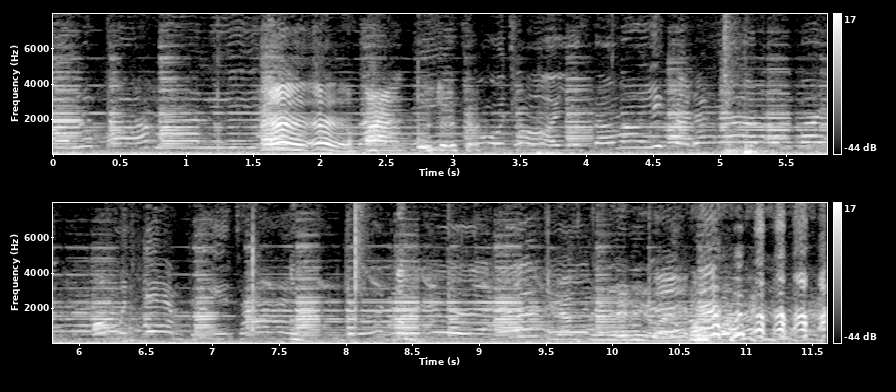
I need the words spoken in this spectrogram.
เดินลูกค้ามาลีเออเออฟังที่ชูช่ออยู่สมัยกระดังงาลงไปมองมือนแก้มพี่ชายเดือดเดือดเดือดยังตีเดิวะอ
